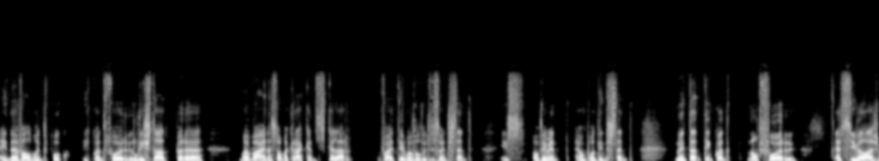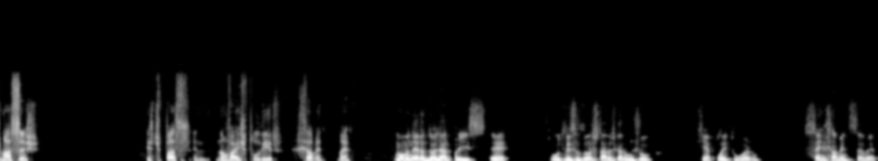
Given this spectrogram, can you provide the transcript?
ainda vale muito pouco e quando for listado para uma Binance ou uma Kraken, se calhar vai ter uma valorização interessante. Isso, obviamente, é um ponto interessante. No entanto, enquanto não for acessível às massas, este espaço não vai explodir realmente, não é? Uma maneira de olhar para isso é o utilizador estar a jogar um jogo que é play to earn sem realmente saber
